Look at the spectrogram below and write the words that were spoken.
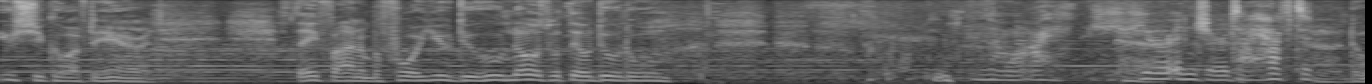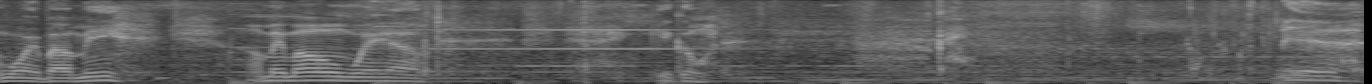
You should go after Erend. If they find him before you do, who knows what they'll do to him? No, I... You're injured. I have to... Uh, don't worry about me. I'll make my own way out. Get going. Okay. Yeah.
